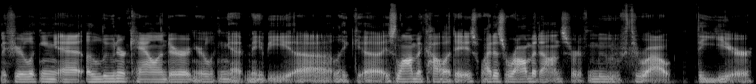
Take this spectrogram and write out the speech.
If you're looking at a lunar calendar and you're looking at maybe uh, like uh, Islamic holidays, why does Ramadan sort of move throughout the year?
